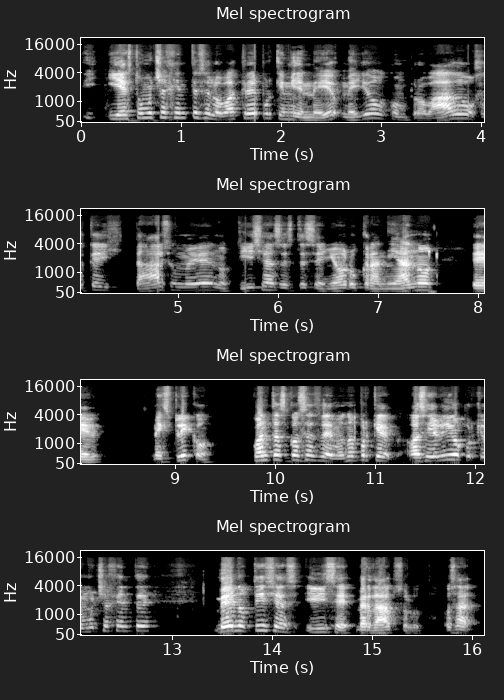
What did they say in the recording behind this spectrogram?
y, y esto mucha gente se lo va a creer porque, miren, medio, medio comprobado, Oaxaca Digital, es un medio de noticias, este señor ucraniano, eh, me explico, ¿cuántas cosas vemos? No, porque, o sea, yo le digo porque mucha gente ve noticias y dice verdad absoluta, o sea,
